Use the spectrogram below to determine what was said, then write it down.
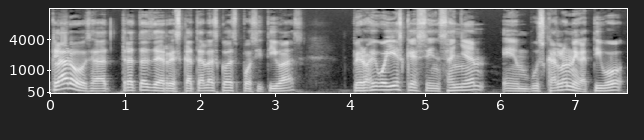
Claro, o sea, tratas de rescatar las cosas positivas, pero hay güeyes que se ensañan en buscar lo negativo,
